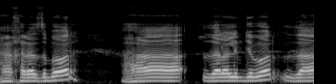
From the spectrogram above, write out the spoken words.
হা খারা জবর হা জালালিব জবর জা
